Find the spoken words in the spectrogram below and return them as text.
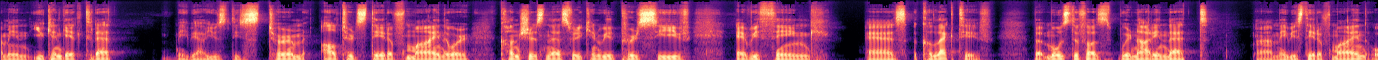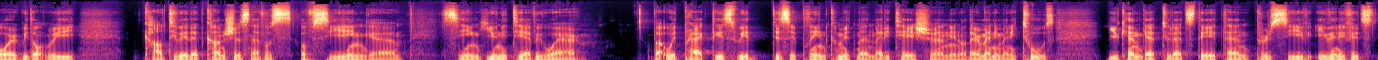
I mean, you can get to that. Maybe I'll use this term altered state of mind or consciousness where you can really perceive everything as a collective. But most of us, we're not in that uh, maybe state of mind, or we don't really cultivate that consciousness of, of seeing uh, seeing unity everywhere. But with practice, with discipline, commitment, meditation, you know, there are many, many tools. You can get to that state and perceive, even if it's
